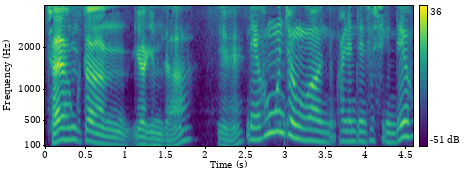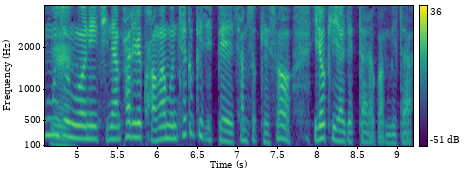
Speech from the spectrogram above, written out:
자유한국당 이야기입니다. 예. 네, 홍문종 의원 관련된 소식인데요. 홍문종 예. 의원이 지난 8일 광화문 태극기 집회에 참석해서 이렇게 이야기했다라고 합니다.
